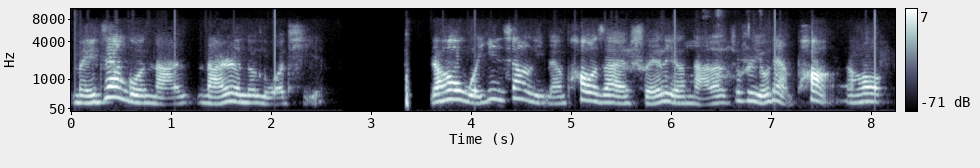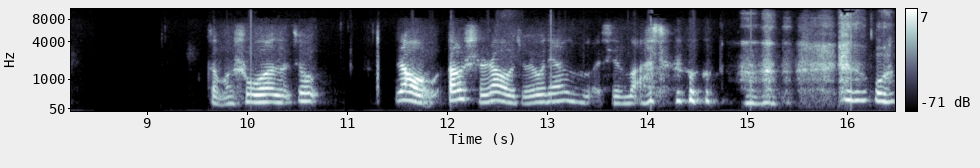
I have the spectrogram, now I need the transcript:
没见过男男人的裸体，然后我印象里面泡在水里的男的就是有点胖，然后怎么说呢，就让我当时让我觉得有点恶心吧，我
